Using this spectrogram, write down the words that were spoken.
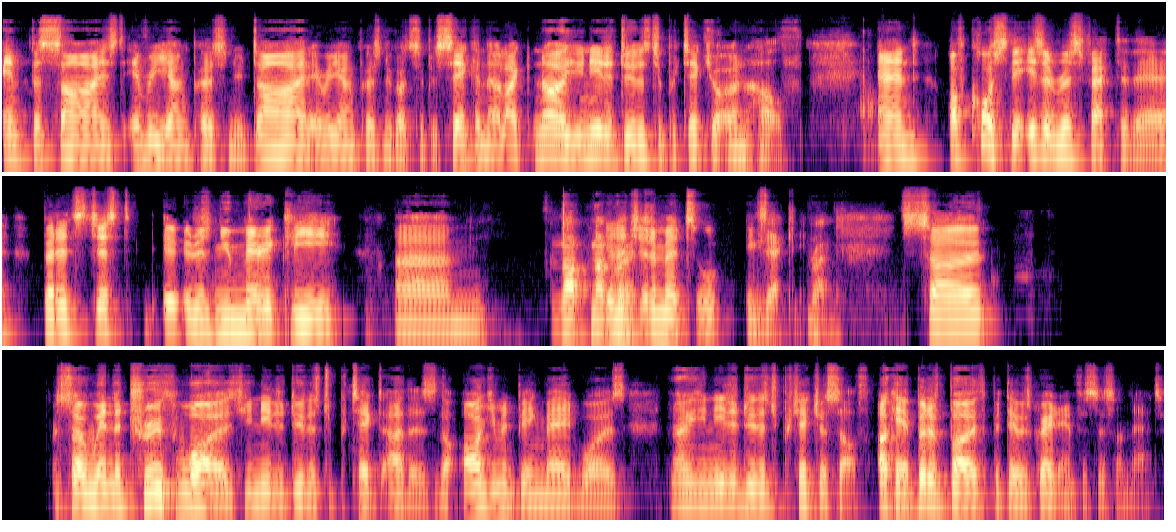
emphasized every young person who died, every young person who got super sick, and they're like, no, you need to do this to protect your own health. And of course, there is a risk factor there, but it's just it, it is numerically um, not not illegitimate or exactly right. So, so when the truth was you need to do this to protect others, the argument being made was no, you need to do this to protect yourself. Okay, a bit of both, but there was great emphasis on that.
